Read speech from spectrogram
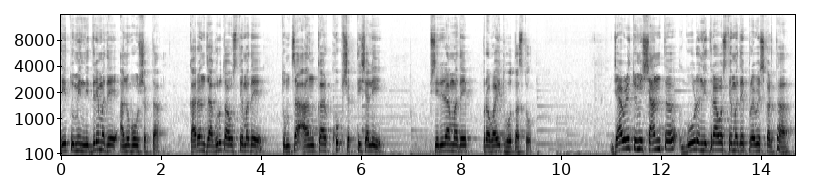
ते तुम्ही निद्रेमध्ये अनुभवू शकता. कारण जागृत अवस्थेमध्ये तुमचा अहंकार खूप शक्तिशाली शरीरामध्ये प्रवाहित होत असतो. ज्यावेळी तुम्ही शांत गूढ निद्रावस्थेमध्ये प्रवेश करता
